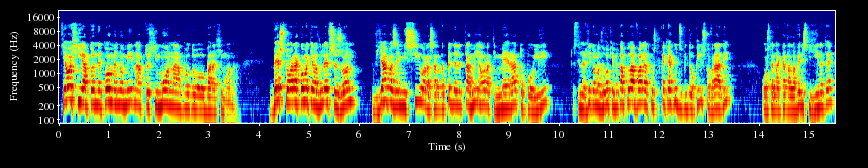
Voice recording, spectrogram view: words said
Και όχι από τον επόμενο μήνα, από το χειμώνα, από το παραχειμώνα. Μπες τώρα ακόμα και να δουλεύεις σεζόν, διάβαζε μισή ώρα, 45 λεπτά, μία ώρα τη μέρα το πολύ, στην αρχή τον οδηγό και μετά απλά βάλε ακουστικά και άκου τις βιντεοκλήσεις το βράδυ, ώστε να καταλαβαίνεις τι γίνεται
